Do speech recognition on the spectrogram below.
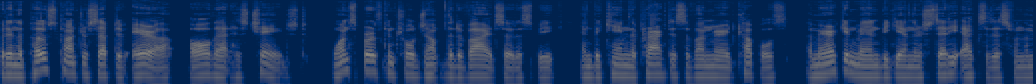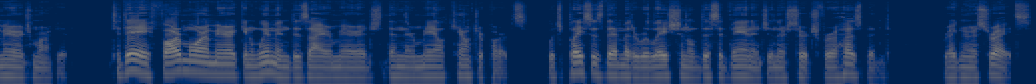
But in the post contraceptive era, all that has changed. Once birth control jumped the divide, so to speak, and became the practice of unmarried couples, American men began their steady exodus from the marriage market. Today, far more American women desire marriage than their male counterparts, which places them at a relational disadvantage in their search for a husband. Regnerus writes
